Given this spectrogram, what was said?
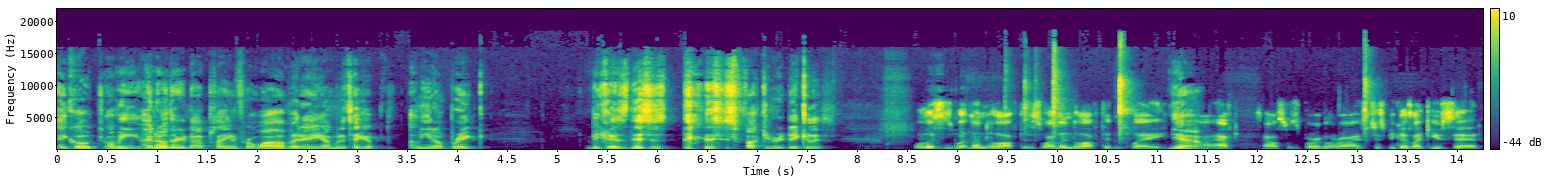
Hey coach, I mean, I know they're not playing for a while, but hey, I'm gonna take a you know break because this is this is fucking ridiculous. Well, this is what Lindelof did. This is why Lindelof didn't play. Yeah. Uh, after his house was burglarized, just because, like you said,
